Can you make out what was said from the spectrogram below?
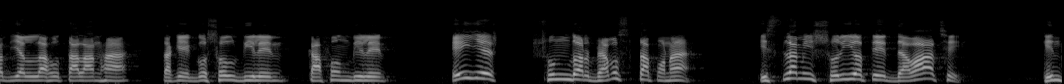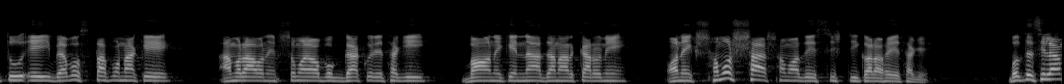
রাজিয়াল্লাহ তালানহা তাকে গোসল দিলেন, কাফন দিলেন। এই যে সুন্দর ব্যবস্থাপনা ইসলামী শরীয়তে দেওয়া আছে, কিন্তু এই ব্যবস্থাপনাকে আমরা অনেক সময় অবজ্ঞা করে থাকি বা অনেকে না জানার কারণে অনেক সমস্যা সমাজে সৃষ্টি করা হয়ে থাকে। বলতেছিলাম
